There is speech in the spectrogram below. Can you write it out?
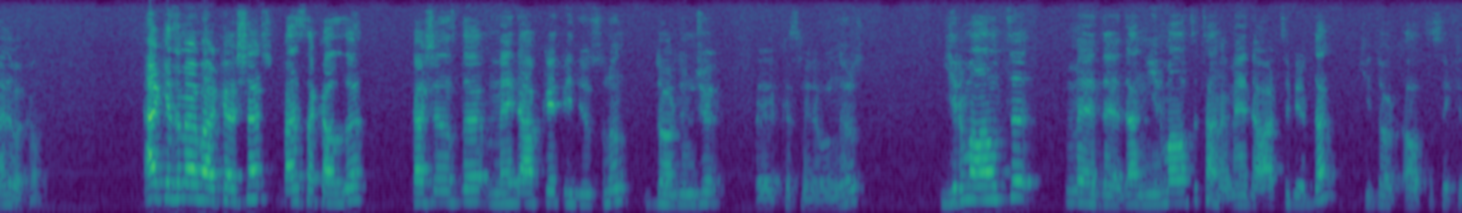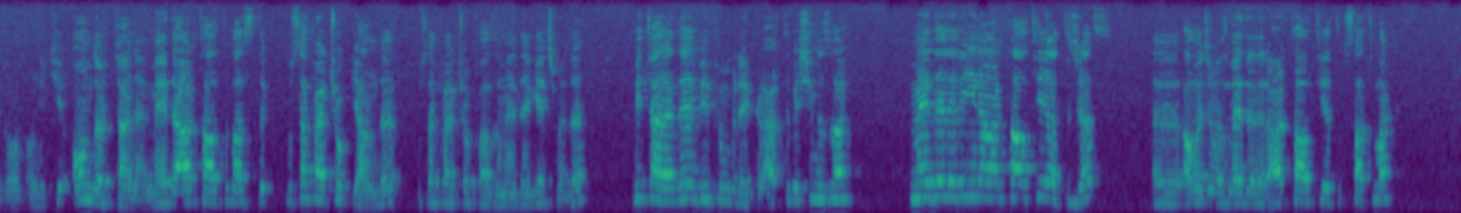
Hadi bakalım. Herkese merhaba arkadaşlar. Ben Sakallı. Karşınızda MD Upgrade videosunun dördüncü e, kısmıyla bulunuyoruz. 26 MD'den, 26 tane MD artı 1'den 2, 4, 6, 8, 10, 12, 14 tane MD artı 6 bastık. Bu sefer çok yandı. Bu sefer çok fazla MD geçmedi. Bir tane de Weapon Breaker artı 5'imiz var. MD'leri yine artı 6'ya atacağız. E, amacımız MD'leri artı 6'ya atıp satmak.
